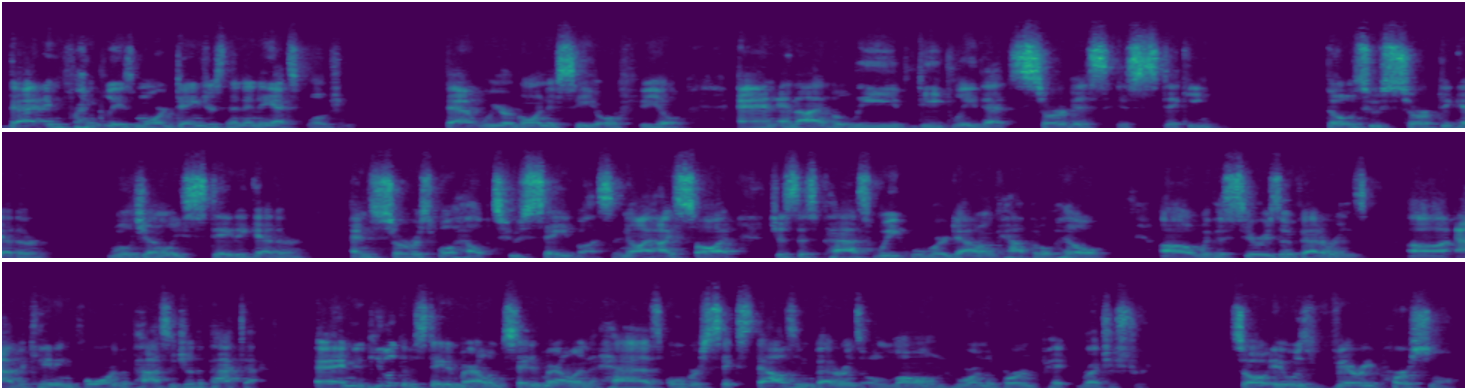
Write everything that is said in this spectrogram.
that, and frankly, is more dangerous than any explosion that we are going to see or feel. And and I believe deeply that service is sticky. Those who serve together will generally stay together, and service will help to save us. And I, I saw it just this past week when we are down on Capitol Hill uh, with a series of veterans uh, advocating for the passage of the PACT Act. And if you look at the state of Maryland, the state of Maryland has over 6,000 veterans alone who are on the burn pit registry. So it was very personal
